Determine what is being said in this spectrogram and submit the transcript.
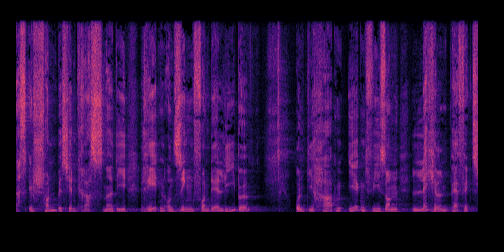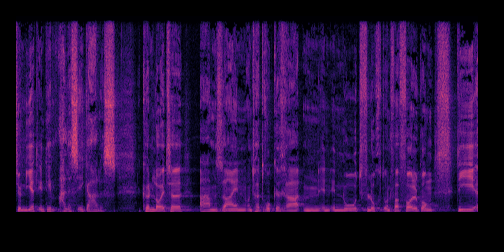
das ist schon ein bisschen krass. Ne? Die reden und singen von der Liebe und die haben irgendwie so ein Lächeln perfektioniert, in dem alles egal ist. Können Leute arm sein, unter Druck geraten, in, in Not, Flucht und Verfolgung. Die äh,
